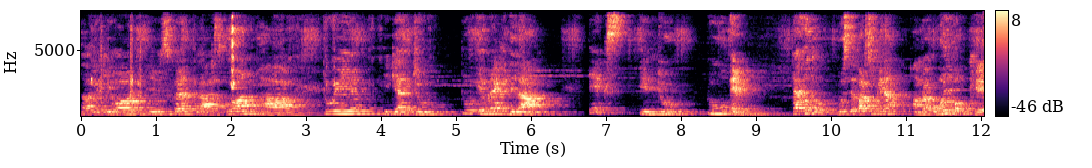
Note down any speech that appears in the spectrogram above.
তাহলে কি হয়? এম স্কোয়ার প্লাস ওয়ান ভাগ two m equal to two m রেখে দিলাম। এক্স ইন্টু টু এম দেখো তো, বুঝতে পারছ কিনা? আমরা উভয় পক্ষে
